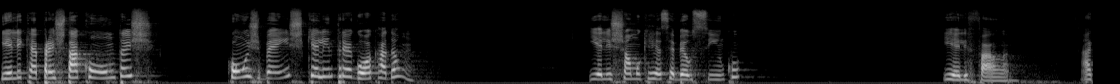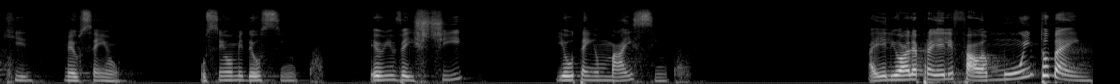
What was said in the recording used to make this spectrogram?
E ele quer prestar contas com os bens que ele entregou a cada um. E ele chama o que recebeu cinco. E ele fala: Aqui, meu senhor, o senhor me deu cinco. Eu investi e eu tenho mais cinco. Aí ele olha para ele e fala: Muito bem,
